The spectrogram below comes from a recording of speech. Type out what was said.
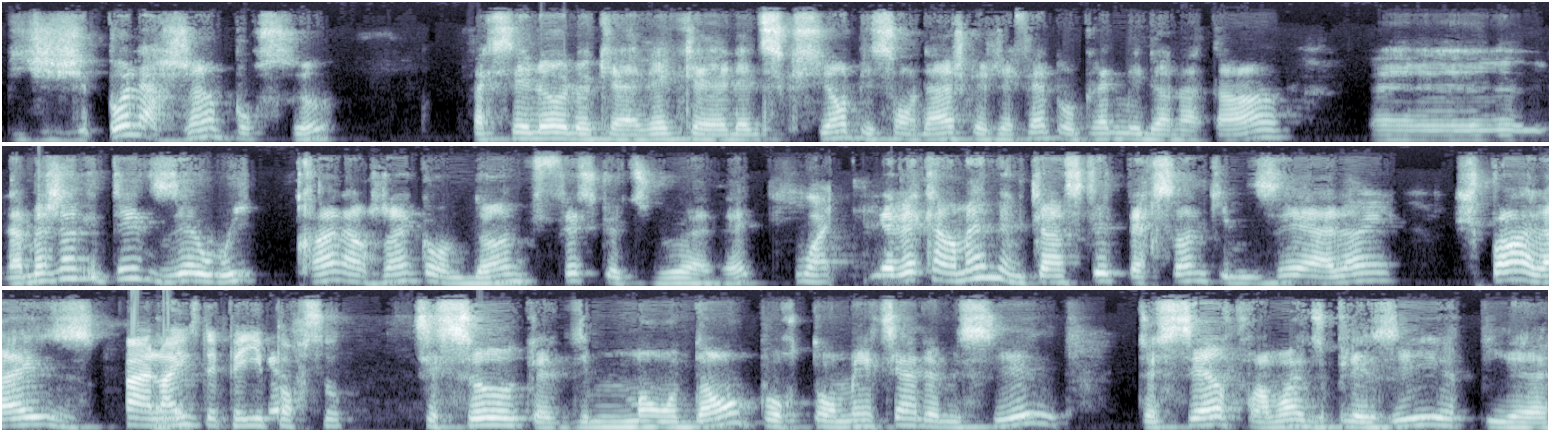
puis j'ai pas l'argent pour ça. Fait que c'est là, là qu'avec euh, la discussion puis le sondage que j'ai fait auprès de mes donateurs, euh, la majorité disait oui, prends l'argent qu'on te donne, puis fais ce que tu veux avec. Ouais. Il y avait quand même une quantité de personnes qui me disaient Alain, je suis pas à l'aise. Pas à l'aise de payer pour ça. C'est ça, que mon don pour ton maintien à domicile te serve pour avoir du plaisir puis euh,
